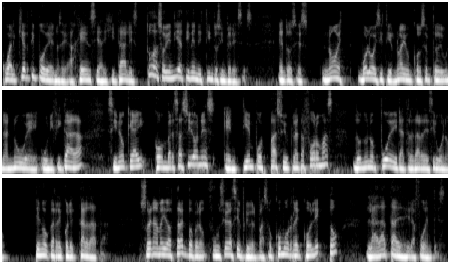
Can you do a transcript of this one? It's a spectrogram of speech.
cualquier tipo de, no sé, agencias digitales, todas hoy en día tienen distintos intereses. Entonces, no es, vuelvo a insistir, no hay un concepto de una nube unificada, sino que hay conversaciones en tiempo, espacio y plataformas donde uno puede ir a tratar de decir, bueno, tengo que recolectar data. Suena medio abstracto, pero funciona así el primer paso. ¿Cómo recolecto la data desde las fuentes?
